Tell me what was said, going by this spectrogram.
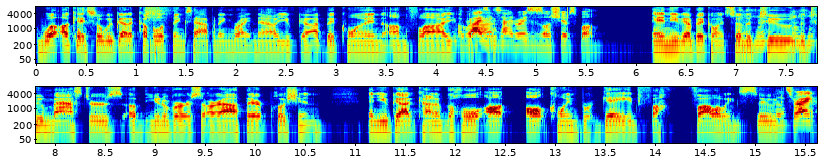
well, okay. So we've got a couple of things happening right now. You've got Bitcoin on the fly. You've A got rising tide raises all ships, Paul. and you've got Bitcoin. So Mm-hmm, the 2 the two masters of the universe are out there pushing, and you've got kind of the whole alt- altcoin brigade following suit. That's right.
